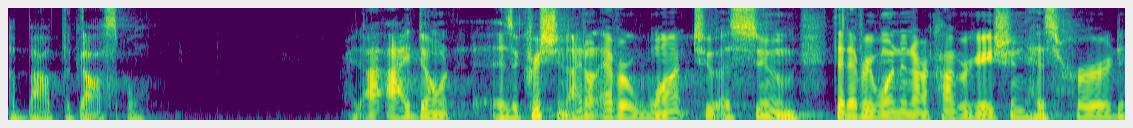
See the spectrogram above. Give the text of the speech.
about the gospel. I don't, as a Christian, I don't ever want to assume that everyone in our congregation has heard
